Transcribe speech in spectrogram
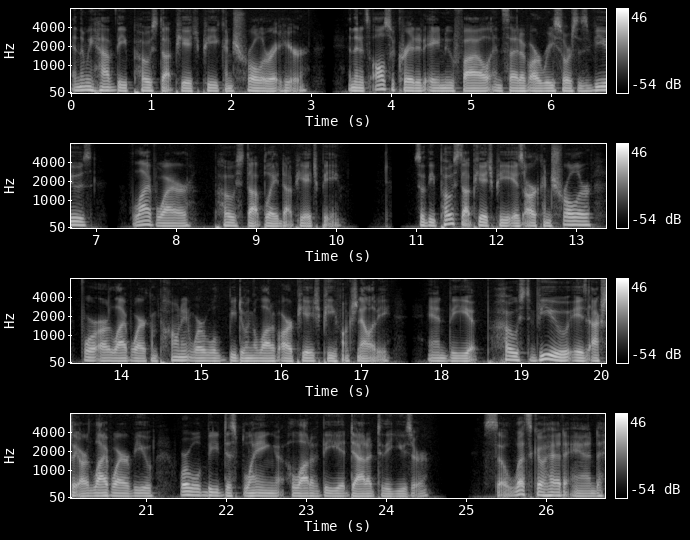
and then we have the post.php controller right here. And then it's also created a new file inside of our resources views, Livewire post.blade.php. So the post.php is our controller for our Livewire component where we'll be doing a lot of our PHP functionality. And the post view is actually our Livewire view where we'll be displaying a lot of the data to the user. So let's go ahead and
